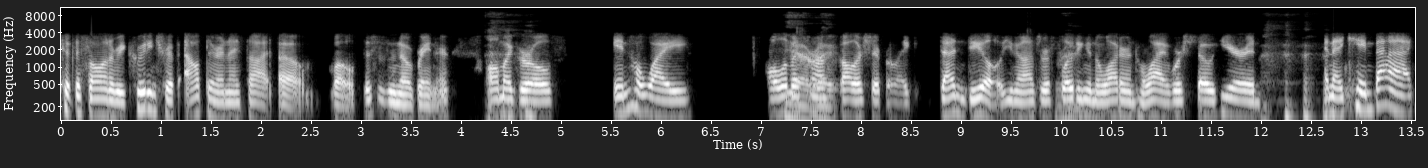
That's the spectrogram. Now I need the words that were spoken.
took us all on a recruiting trip out there, and I thought, oh, well, this is a no-brainer. All my girls in Hawaii, all of Yeah, us are on right. scholarship are like done deal. You know, as we're floating in the water in Hawaii, we're so here, and and I came back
